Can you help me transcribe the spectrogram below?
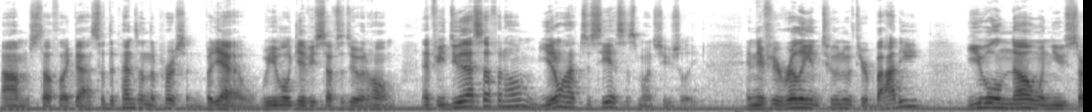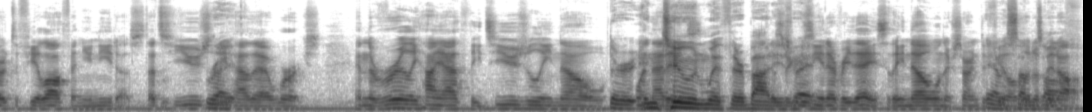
um, stuff like that. So it depends on the person. But yeah, we will give you stuff to do at home. And if you do that stuff at home, you don't have to see us as much usually. And if you're really in tune with your body, you will know when you start to feel off and you need us. That's usually Right. how that works. And the really high athletes usually know they're when in that tune is. with their bodies, So they're right? using it every day, so they know when they're starting to Yeah, feel a little bit off. off.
